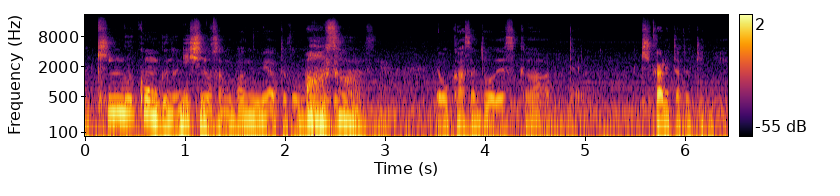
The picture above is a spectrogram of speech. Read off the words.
うん、キングコングの西野さんの番組やったと思うんあだけど。そうなんですねでお母さんどうですか?」みたいな。聞かれた時に「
